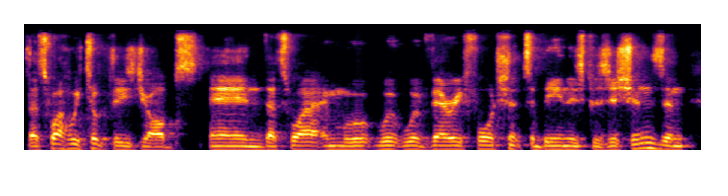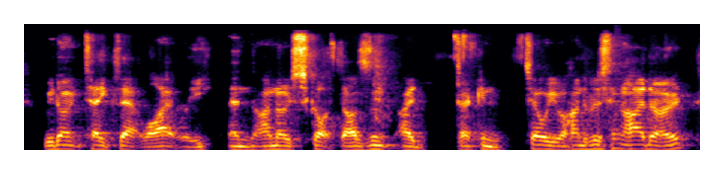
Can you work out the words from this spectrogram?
That's why we took these jobs, and that's why, and we're, we're very fortunate to be in these positions, and we don't take that lightly. And I know Scott doesn't. I, I can tell you 100 percent I don't.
